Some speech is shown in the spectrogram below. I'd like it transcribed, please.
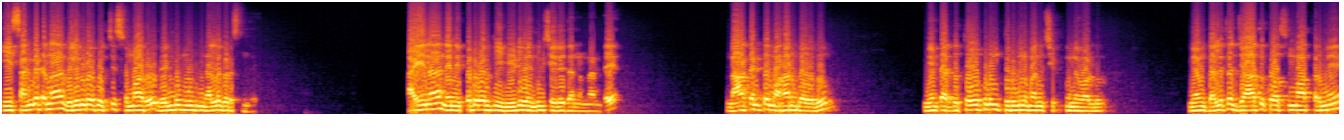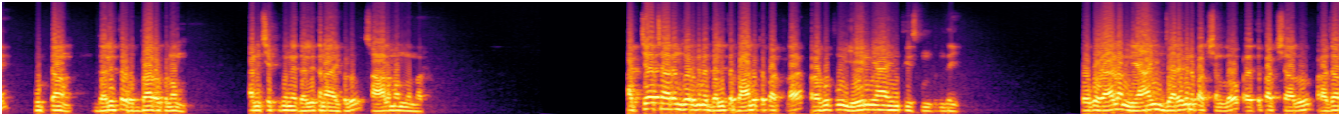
ఈ సంఘటన వెలుగులోకి వచ్చి సుమారు రెండు మూడు నెలలు గడుస్తుంది. అయినా నేను ఇప్పటివరకు ఈ వీడియో ఎందుకు చేయలేదని అంటే నాకంటే మహానుభావులు మేము పెద్ద తోపులం తిరుమలం అని చెప్పుకునేవాళ్ళు మేము దళిత జాతి కోసం మాత్రమే పుట్టాం దళిత ఉద్ధారకులం అని చెప్పుకునే దళిత నాయకులు చాలా మంది ఉన్నారు. అత్యాచారం జరిగిన దళిత బాలిక పట్ల ప్రభుత్వం ఏ న్యాయం తీసుకుంటుంది? ఒకవేళ న్యాయం జరగని పక్షంలో ప్రతిపక్షాలు ప్రజా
